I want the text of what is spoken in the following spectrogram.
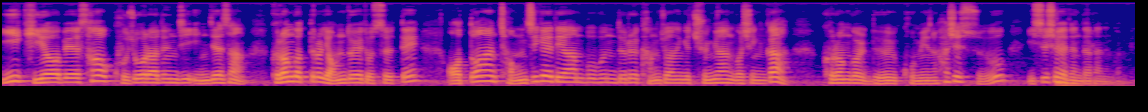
이 기업의 사업 구조라든지 인재상 그런 것들을 염두에 뒀을 때 어떠한 정직에 대한 부분들을 강조하는 게 중요한 것인가 그런 걸 늘 고민을 하실 수 있으셔야 된다라는 겁니다.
